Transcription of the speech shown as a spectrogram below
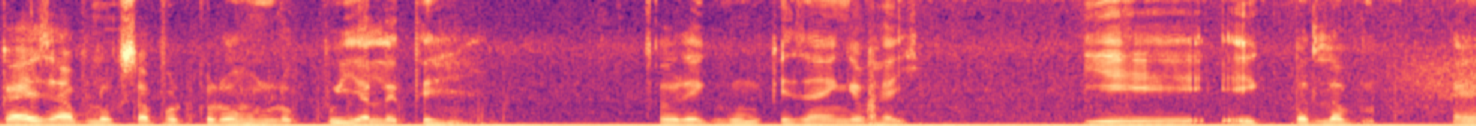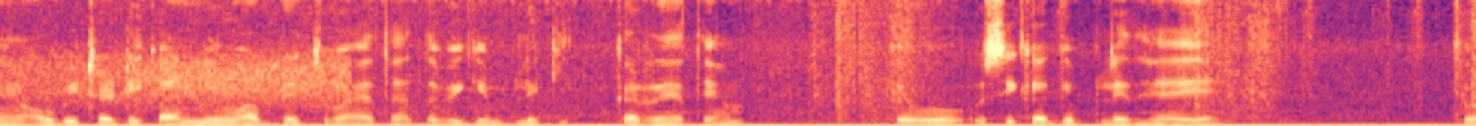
गैस आप लोग सपोर्ट करो, हम लोग भैया लेते हैं। थोड़े घूम के जाएँगे भाई। ये एक मतलब ओ बी थर्टी का न्यू अपडेट जब आया था, तभी गेम प्ले कर रहे थे हम। तो उसी का गेम प्ले है ये। तो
